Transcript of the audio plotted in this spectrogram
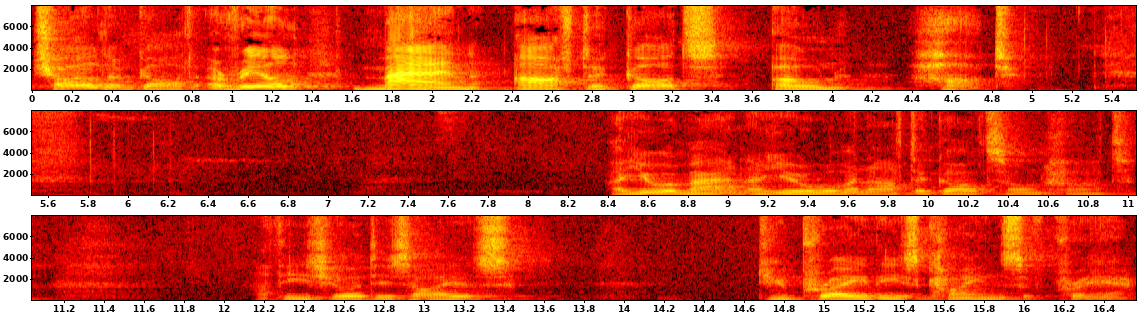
child of God, a real man after God's own heart. Are you a man? Are you a woman after God's own heart? Are these your desires? Do you pray these kinds of prayer?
